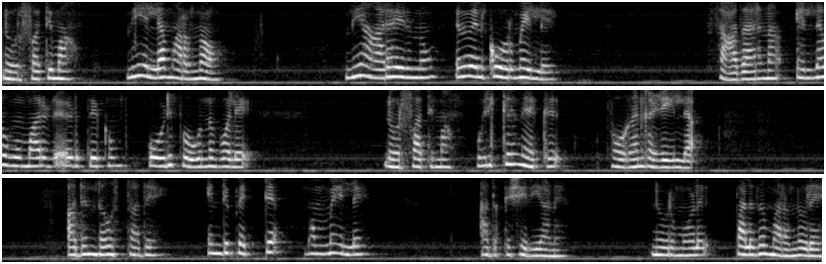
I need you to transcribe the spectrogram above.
നൂർ ഫാത്തിമ നീ എല്ലാം മറന്നോ? നീ ആരായിരുന്നു എന്ന് എനിക്ക് ഓർമ്മയില്ലേ? സാധാരണ എല്ലാ ഉമ്മമാരുടെ അടുത്തേക്കും ഓടിപ്പോകുന്ന പോലെ. നൂർ ഫാത്തിമ ഒരിക്കലും നിനക്ക് പോകാൻ കഴിയില്ല. അതെന്താ ഉസ്താദെ? എന്റെ പെറ്റ മമ്മയല്ലേ? അതൊക്കെ ശരിയാണ്. നൂറുമോൾ പലതും മറന്നൂലേ?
